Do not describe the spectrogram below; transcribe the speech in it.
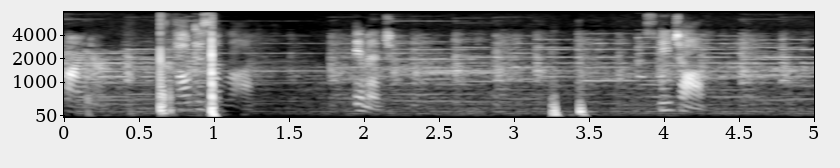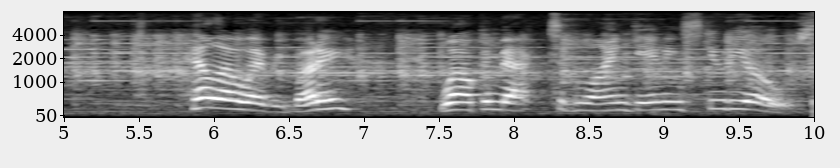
finder. Focus unlock. Image. Speech off. Hello, everybody. Welcome back to Blind Gaming Studios.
